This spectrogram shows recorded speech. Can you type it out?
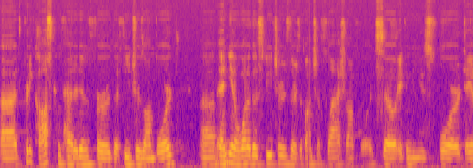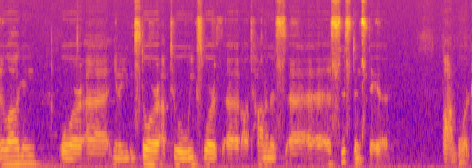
Uh, it's pretty cost competitive for the features on board. Um, and, you know, one of those features, there's a bunch of flash on board, so it can be used for data logging, or, uh, you know, you can store up to a week's worth of autonomous uh, assistance data on board.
